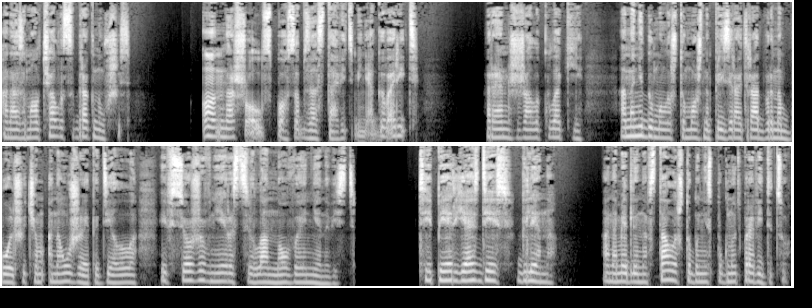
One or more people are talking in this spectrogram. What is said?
Она замолчала, содрогнувшись. Он нашел способ заставить меня говорить. Рен сжала кулаки. Она не думала, что можно презирать Радберна больше, чем она уже это делала, и все же в ней расцвела новая ненависть. «Теперь я здесь, Глена». Она медленно встала, чтобы не спугнуть провидицу.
